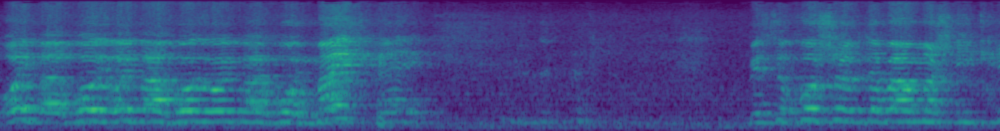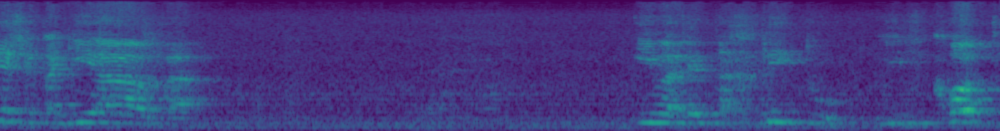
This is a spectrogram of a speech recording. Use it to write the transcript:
אוי ואבוי, אוי ואבוי, אוי ואבוי, מה יקרה? בסופו של דבר מה שיקרה שתגיע האהבה. אם אתם תחליטו לבכות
